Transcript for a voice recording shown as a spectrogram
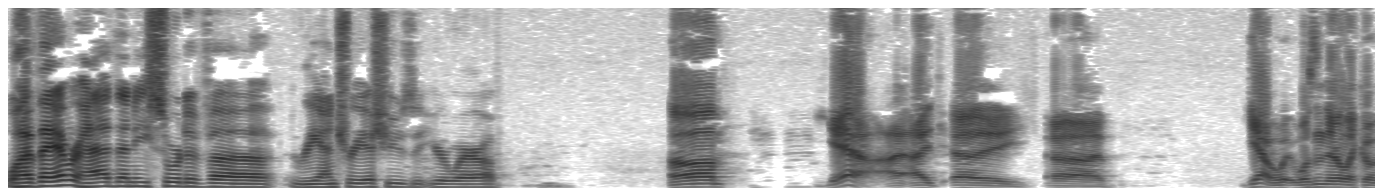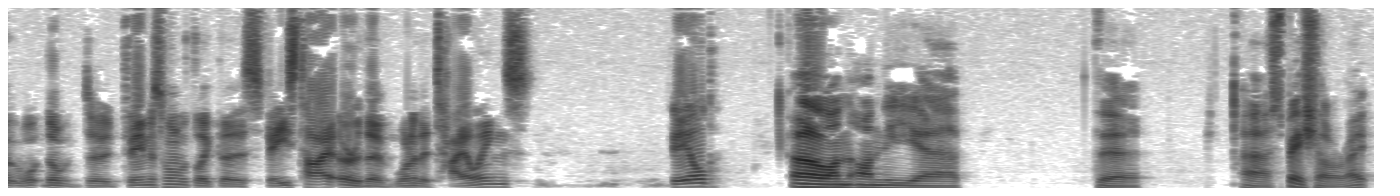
Well, have they ever had any sort of uh, reentry issues that you're aware of? Um, yeah, I, I uh, uh, yeah, wasn't there like a the the famous one with like the space tile or the one of the tilings failed? Oh, on on the uh, the uh, space shuttle, right?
